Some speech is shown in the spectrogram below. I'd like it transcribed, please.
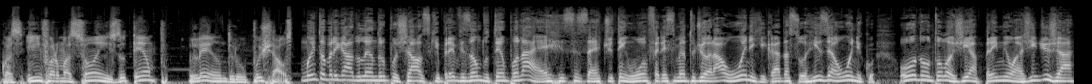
com as informações do tempo. Leandro Puchalski. Muito obrigado, Leandro Puchalski. Previsão do tempo na RC7 tem um oferecimento de oral único, cada sorriso é único. Odontologia Premium Agende já,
